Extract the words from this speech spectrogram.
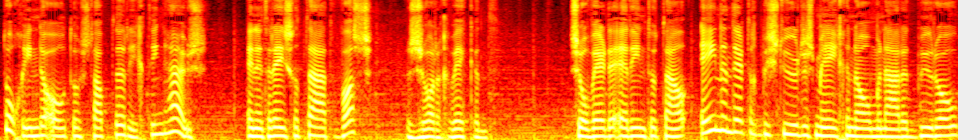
toch in de auto stapte richting huis. En het resultaat was zorgwekkend. Zo werden er in totaal 31 bestuurders meegenomen naar het bureau...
